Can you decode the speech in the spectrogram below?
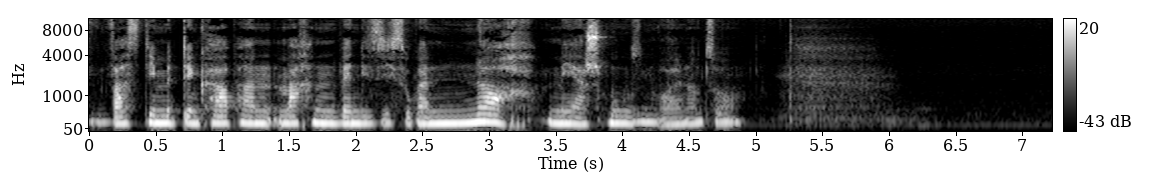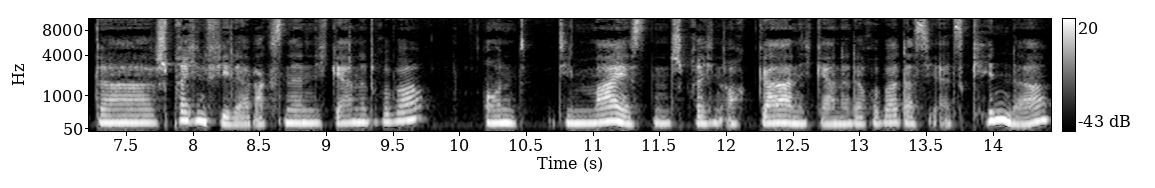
was die mit den Körpern machen, wenn die sich sogar noch mehr schmusen wollen und so. Da sprechen viele Erwachsene nicht gerne drüber und die meisten sprechen auch gar nicht gerne darüber, dass sie als Kinder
